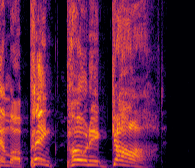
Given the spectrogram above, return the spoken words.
am a pink pony god.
